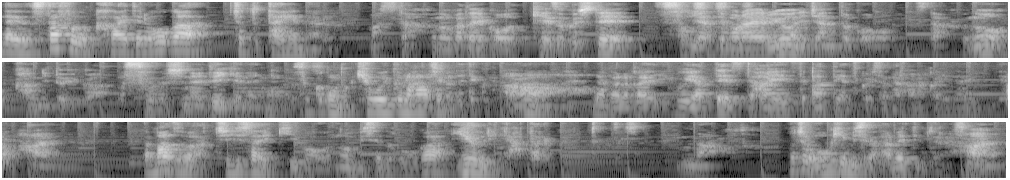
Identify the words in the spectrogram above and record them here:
だけど、スタッフを抱えてる方がちょっと大変になる。まあ、スタッフの方にこう継続してやってもらえるようにちゃんとこうスタッフの管理というかそう。しないといけない。うんそこが今度教育の話が出てくるから、あなかなかやってっつって、はいってパッてやってくれる人はなかなかいないんで、あ。はい。まずは小さい規模の店の方が有利に働くってことです。なるもちろん大きい店がダメって意味じゃないですか。ほど。はい。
